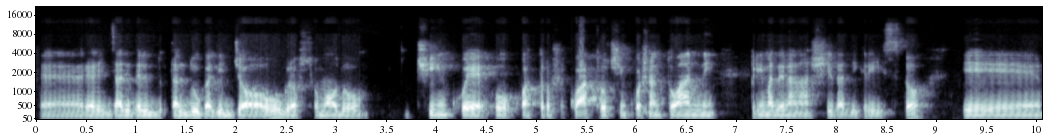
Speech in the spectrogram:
eh, realizzati del, dal duca di Zhou, grosso modo 5 o 4, 4 o 500 anni prima della nascita di Cristo, e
